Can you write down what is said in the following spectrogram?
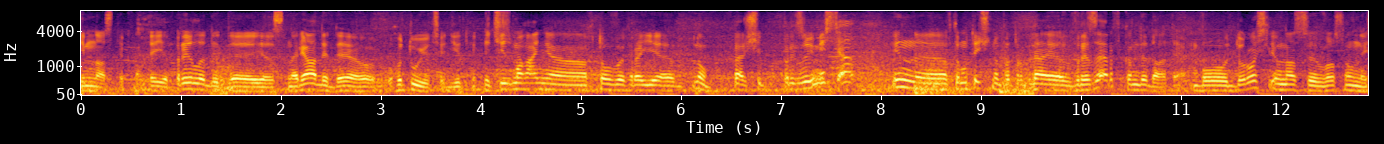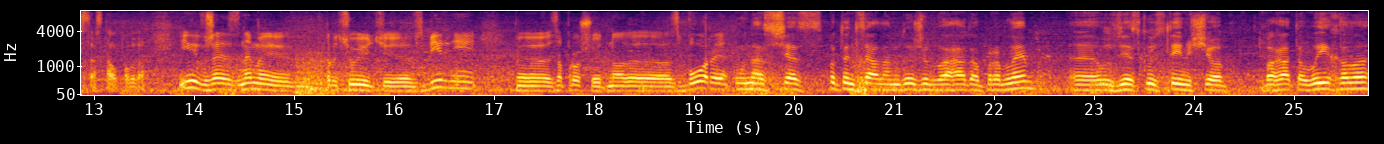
гімнастика, де є прилади, де є снаряди, де готуються діти. Ці змагання, хто виграє ну, перші призові місця, він е, автоматично потрапляє в резерв кандидати, бо дорослі у нас в основний состав попадає. І вже з ними працюють е, в збірній, е, запрошують на збори. У нас зараз з потенціалом дуже багато проблем у зв'язку з тим, що багато виїхало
